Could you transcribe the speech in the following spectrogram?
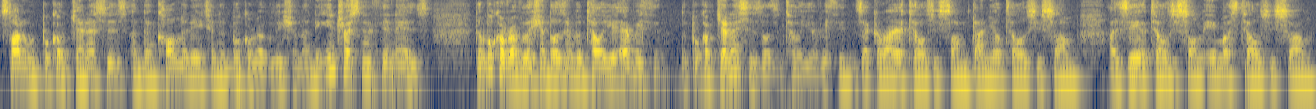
starting with book of Genesis and then culminating in the book of Revelation. And the interesting thing is, the book of Revelation doesn't even tell you everything. The book of Genesis doesn't tell you everything. Zechariah tells you some, Daniel tells you some, Isaiah tells you some, Amos tells you some.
